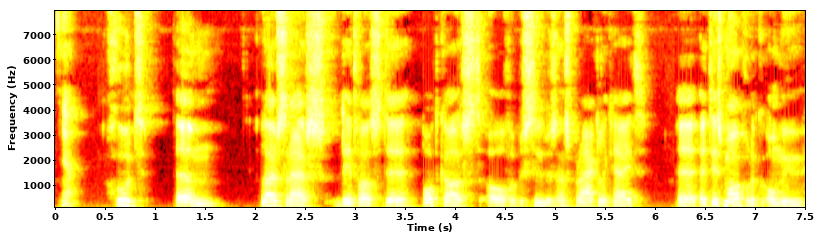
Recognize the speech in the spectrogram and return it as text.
Ja. Goed, ehm, luisteraars, dit was de podcast over bestuurdersaansprakelijkheid. Uh, het is mogelijk om u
